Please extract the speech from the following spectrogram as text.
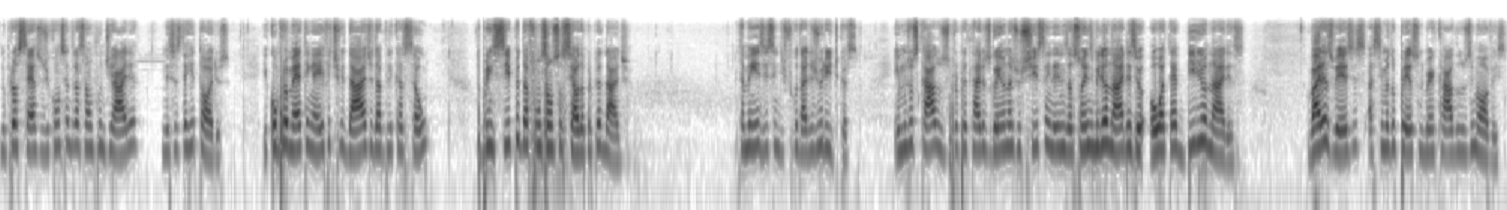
no processo de concentração fundiária nesses territórios e comprometem a efetividade da aplicação do princípio da função social da propriedade. Também existem dificuldades jurídicas. Em muitos casos, os proprietários ganham na justiça indenizações milionárias ou até bilionárias, várias vezes acima do preço no mercado dos imóveis,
